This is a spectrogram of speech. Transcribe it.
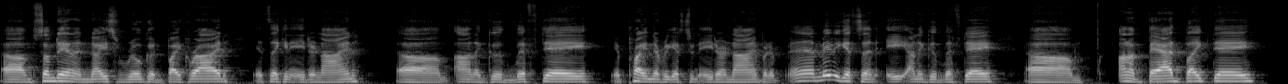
Um, someday on a nice, real good bike ride, it's like an eight or nine. Um, on a good lift day, it probably never gets to an eight or nine, but it eh, maybe gets an eight on a good lift day. Um, on a bad bike day,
